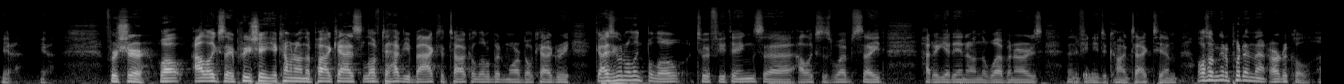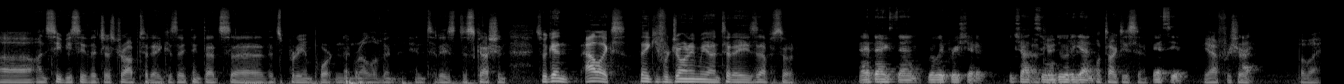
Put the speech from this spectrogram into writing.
Yeah, Yeah, for sure. Well, Alex, I appreciate you coming on the podcast. Love to have you back to talk a little bit more about Calgary. Guys, I'm going to link below to a few things uh, Alex's website, how to get in on the webinars, and if you need to contact him. Also, I'm going to put in that article uh, on CBC that just dropped today because I think that's uh, that's pretty important and relevant in today's discussion. So, again, Alex, thank you for joining me on today's episode. Hey, thanks, Dan. Really appreciate it. We'll chat okay. soon. We'll do it again. We'll talk to you soon. Yeah, see you. Yeah, for sure. Bye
